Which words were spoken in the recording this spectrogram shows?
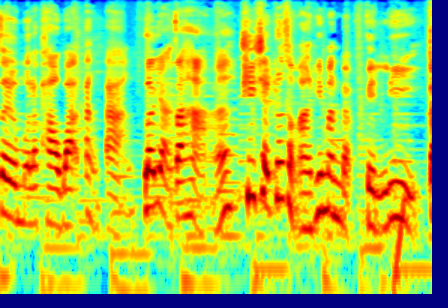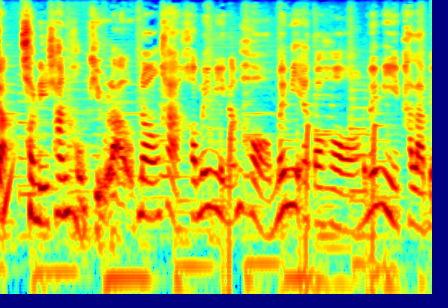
เจอมลภาวะต่างๆ เราอยากจะหาที่เช็ดเครื่องสำอางที่มันแบบเฟรนลี่กับคอนดิชันของผิวเรา น้องค่ะ เขาไม่มีน้ำหอม ไม่มีแอลกอฮอล์ไม่มีพาราเบ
